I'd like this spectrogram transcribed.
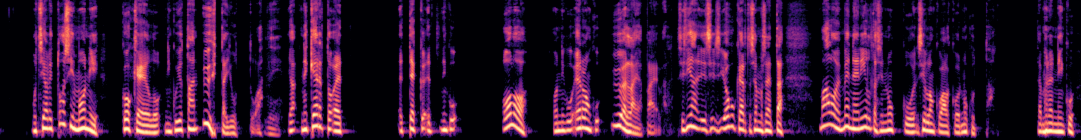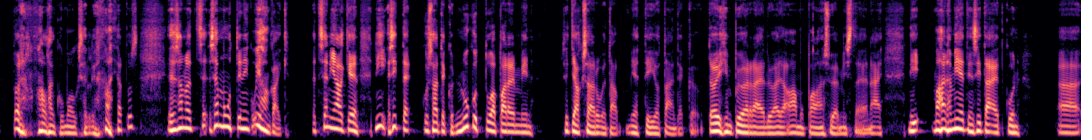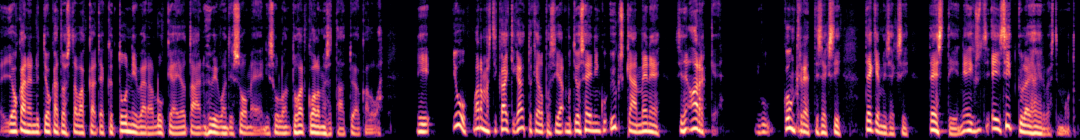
Mutta siellä oli tosi moni kokeilu niin kuin jotain yhtä juttua. Niin. Ja ne kertoi, että, että, että, että niin kuin olo on niin kuin eron kuin yöllä ja päivällä. Siis, ihan, siis joku kertoi semmoisen, että mä aloin meneen iltaisin nukkuun silloin, kun alkoi nukuttaa. Tämmöinen niin kuin todella vallankumouksellinen ajatus. Ja se sanoi, että se, se muutti niin kuin ihan kaiken. Että sen jälkeen, niin ja sitten kun saatteko nukuttua paremmin, sitten jaksaa ruveta miettimään jotain teko, töihin pyöräilyä ja aamupalan syömistä ja näin. Niin mä aina mietin sitä, että kun ää, jokainen nyt joka tuosta vaikka teko, tunnin verran lukee jotain hyvinvointisomea, niin sulla on 1300 työkalua. Niin juu, varmasti kaikki käyttökelpoisia, mutta jos ei niin kuin yksikään mene sinne arkeen, niin kuin konkreettiseksi tekemiseksi testiin, niin ei, ei sit kyllä ihan hirveästi muutu.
